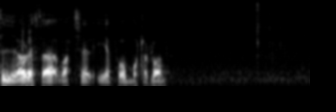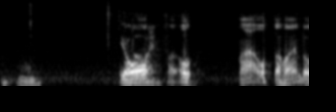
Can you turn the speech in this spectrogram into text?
fyra av dessa matcher är på bortaplan. Mm. Ja, fan, nej, åtta har ändå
